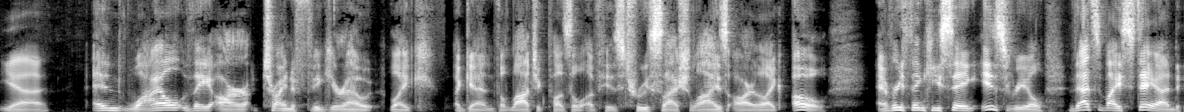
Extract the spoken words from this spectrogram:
yeah. And while they are trying to figure out, like, again, the logic puzzle of his truth slash lies are like, oh, everything he's saying is real. That's my stand.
